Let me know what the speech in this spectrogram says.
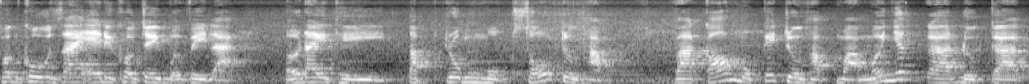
phân khu Zai Edu Kochi bởi vì là ở đây thì tập trung một số trường học và có một cái trường học mà mới nhất à, được à,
